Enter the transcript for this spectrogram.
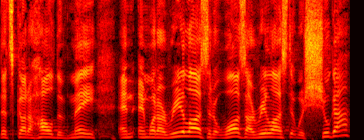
that's got a hold of me. And, and what I realized that it was, I realized it was sugar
